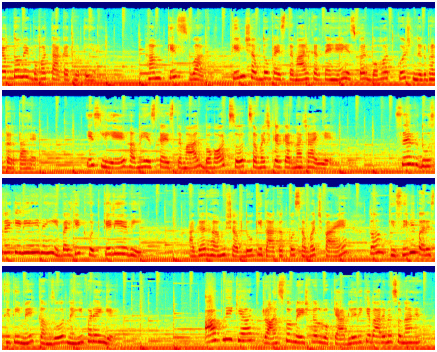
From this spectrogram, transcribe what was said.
शब्दों में बहुत ताकत होती है। हम किस वक्त किन शब्दों का इस्तेमाल करते हैं, इस पर बहुत कुछ निर्भर करता है। इसलिए हमें इसका इस्तेमाल बहुत सोच समझ कर करना चाहिए। सिर्फ़ दूसरे के लिए ही नहीं, बल्कि खुद के लिए भी। अगर हम शब्दों की ताकत को समझ पाए तो हम किसी भी परिस्थिति में कमज़ोर नहीं पड़ेंगे। आपने क्या ट्रांसफॉर्मेशनल वोकेबलरी के बारे में सुना है?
